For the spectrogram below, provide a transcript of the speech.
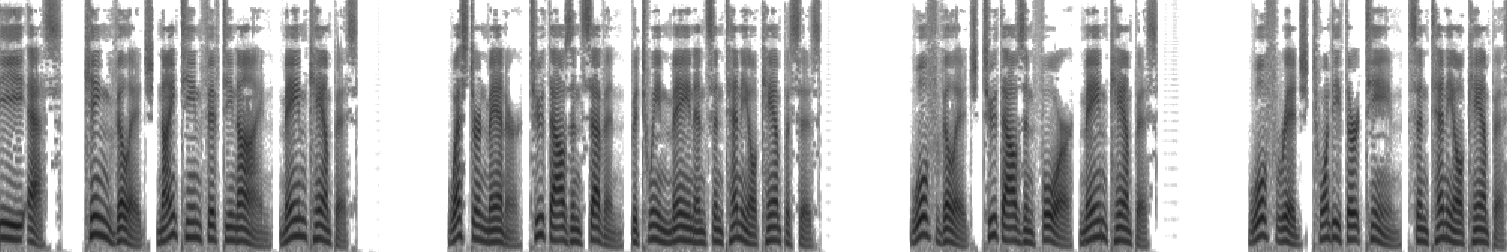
E.S. King Village 1959, main campus Western Manor 2007, between Main and Centennial campuses. Wolf Village 2004, main campus. Wolf Ridge 2013, Centennial campus.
